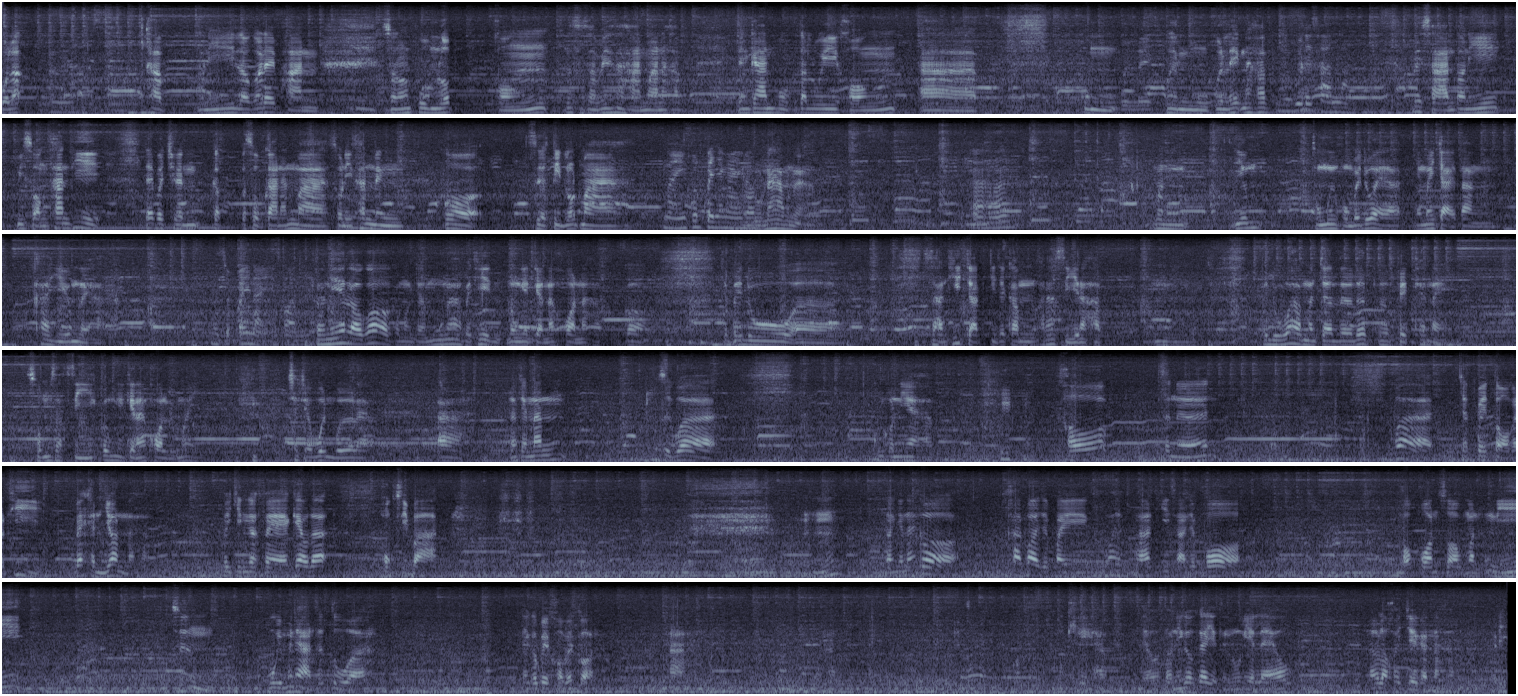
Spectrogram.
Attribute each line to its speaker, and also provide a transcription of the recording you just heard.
Speaker 1: คนละครับ วันนี้เราก็ได้ผ่านสนามภูมิรบของนักศึกษาวิทยาทหารมานะครับ เป็นการบุกตะลุยของอ่ากลุ่มปืนหมู่ปืนเล็กนะครับ
Speaker 2: มีผู้โดยสารหลัง
Speaker 1: ผู้โดยสารตอนนี้มีสองท่านที่ได้เผชิญกับประสบการณ์นั้นมา ส่วนอีกท่านหนึ่งก็เสือกติดรถมา
Speaker 2: ไหนคนเป็นยังไงครับ
Speaker 1: ดูหน้ามันหน่อยครับ
Speaker 2: อ่าฮะ
Speaker 1: มันยืม ถุงมือผมไปด้วยฮะยังไม่จ่ายตังค่ายืมเลยฮะ
Speaker 2: มันจะไปไหนตอนนี้
Speaker 1: ตอนนี้เราก็กำลังจะมุ่งหน้าไปที่โรงเรียนแก่นนครนะครับ ก็จะไปดูเอ่อสถานที่จัดกิจกรรมคณะสีนะครับอืมไปดูว่ามันจะเลอเลิศเพอร์เฟกแค่ไหน สมศักดิ์ศรีโรงเรียนแก่นนครหรือไม่ ชักจะเวิ้นเวอร์แล้ว อ่า หลังจากนั้นรู้สึกว่าคุณคนเนี้ยครับ เขาเสนอว่า จะไปต่อกันที่แบ็คแคนยอนนะครับ ไปกินกาแฟแก้วละ 60 บาทหลังจากนั้นก็คาดว่าจะไปไหว้พระที่ศาลเจ้าพ่อขอพรสอบวันพรุ่งนี้ ซึ่งกูยังไม่ได้อ่านสักตัว แต่ก็ไปขอไว้ก่อนอ่าโอเคครับ เดี๋ยวตอนนี้ก็ใกล้จะถึงโรงเรียนแล้ว แล้วเราค่อยเจอกันนะครับ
